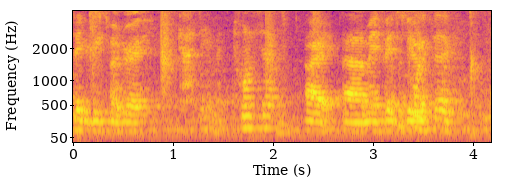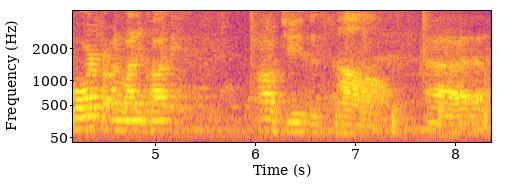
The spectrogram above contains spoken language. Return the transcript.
Take your beats by Dre. God damn it. 27. Alright, uh, main phase two. 26. Four for unwinding clock. Oh, Jesus. Oh. Uh,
